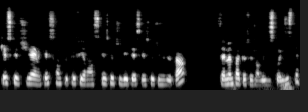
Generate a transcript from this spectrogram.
qu'est-ce que tu aimes, quelles sont tes préférences, qu'est-ce que tu détestes, qu'est-ce que tu ne veux pas? Je savais même pas que ce genre de discours existait.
